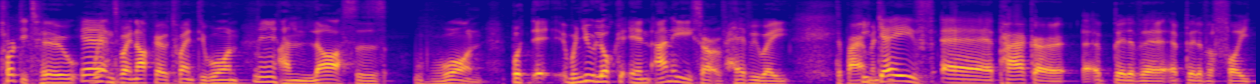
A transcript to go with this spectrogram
32, Yeah. wins by knockout 21, Yeah. and losses 1. But uh, when you look in any sort of heavyweight department, He gave uh, Parker a bit of a, a bit of a fight.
